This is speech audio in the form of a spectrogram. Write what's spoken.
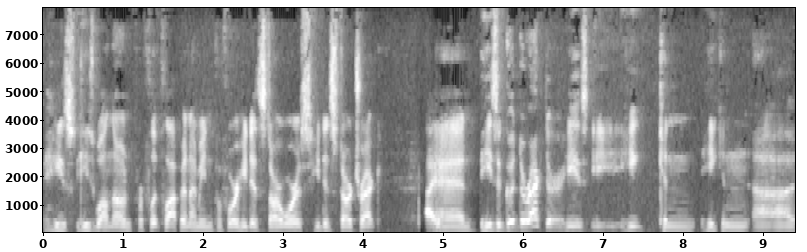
he's he's well known for flip flopping. I mean, before he did Star Wars, he did Star Trek, and he's a good director. He's he, he can he can uh,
